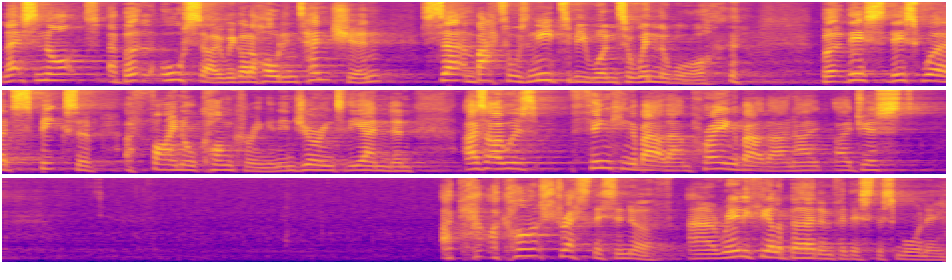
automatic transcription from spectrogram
Let's not, but also we've got to hold intention. Certain battles need to be won to win the war. but this, this word speaks of a final conquering and enduring to the end. And as I was thinking about that and praying about that, and I, I just I can't, I can't stress this enough, and I really feel a burden for this this morning.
